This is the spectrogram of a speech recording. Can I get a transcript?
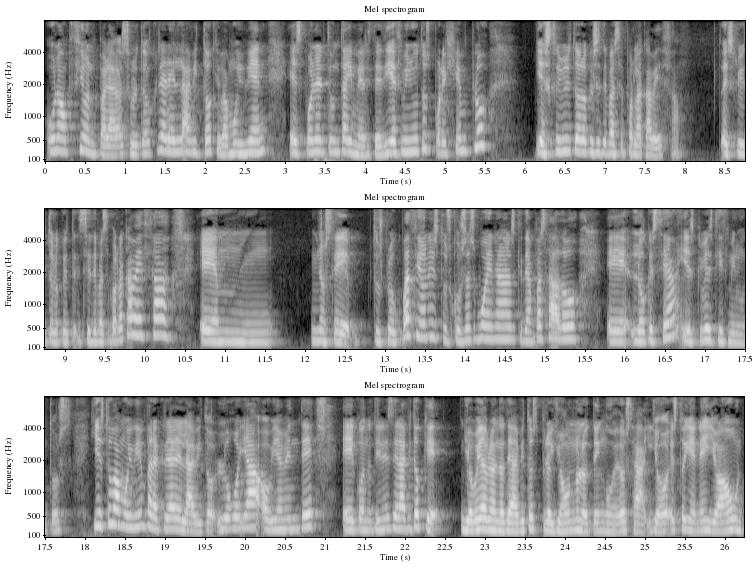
una opción para sobre todo crear el hábito que va muy bien es ponerte un timer de 10 minutos, por ejemplo, y escribir todo lo que se te pase por la cabeza. Escribir todo lo que se te pase por la cabeza, eh, no sé, tus preocupaciones, tus cosas buenas que te han pasado, eh, lo que sea, y escribes 10 minutos. Y esto va muy bien para crear el hábito. Luego ya, obviamente, eh, cuando tienes el hábito que yo voy hablando de hábitos, pero yo aún no lo tengo, ¿eh? o sea, yo estoy en ello aún,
